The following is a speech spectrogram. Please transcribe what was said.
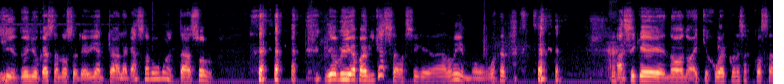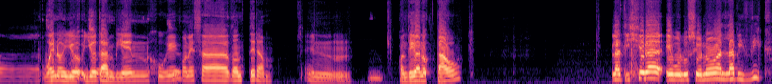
y el dueño de casa no se atrevía a entrar a la casa, pues, weón, estaba solo. Yo iba para mi casa, así que da lo mismo, weón. Así que no, no, hay que jugar con esas cosas. Bueno, yo, yo también jugué sí. con esa tontera en, Mm. cuando iba en octavo. La tijera evolucionó al lápiz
